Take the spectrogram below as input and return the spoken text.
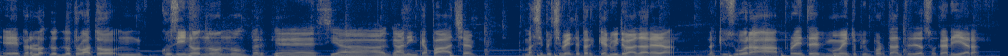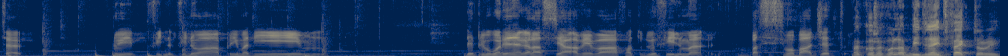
e però l'ho, l'ho trovato mh, così, no- no- non perché sia Gunn incapace, ma semplicemente perché lui doveva dare la, la chiusura a probabilmente il momento più importante della sua carriera. Cioè, lui fin- fino a prima di... mh, del primo Guardiani della Galassia aveva fatto due film, bassissimo budget. Ma cosa con la Midnight Factory?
